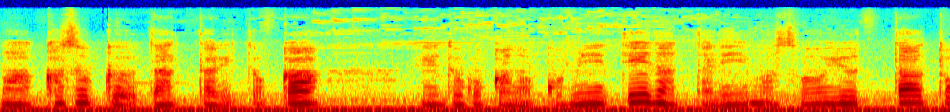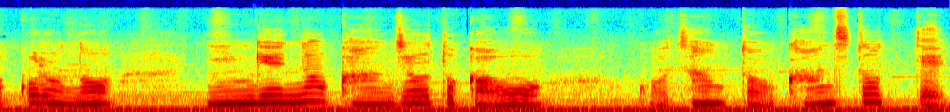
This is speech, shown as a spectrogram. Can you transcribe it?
まあ、家族だったりとか、えー、どこかのコミュニティだったり、まあ、そういったところの人間の感情とかをこうちゃんと感じ取って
